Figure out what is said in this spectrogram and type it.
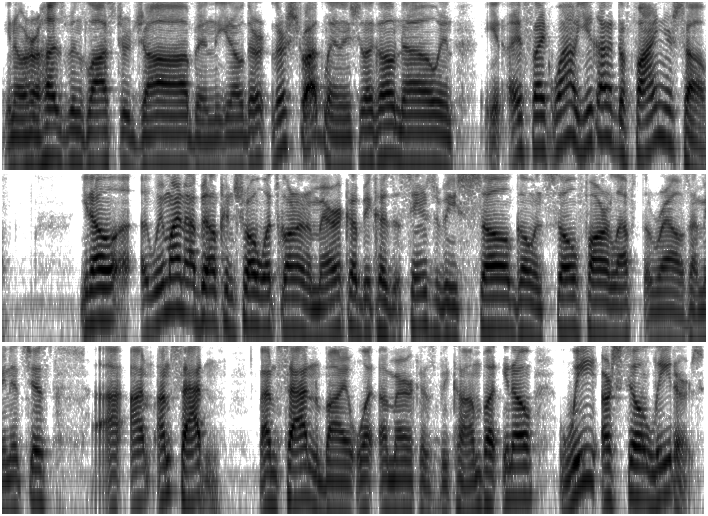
you know, her husband's lost her job, and you know, they're they're struggling. And she's like, "Oh no!" And you know, it's like, wow, you got to define yourself. You know, uh, we might not be able to control what's going on in America because it seems to be so going so far left the rails. I mean, it's just, I, I'm I'm saddened. I'm saddened by what America's become. But you know, we are still leaders,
